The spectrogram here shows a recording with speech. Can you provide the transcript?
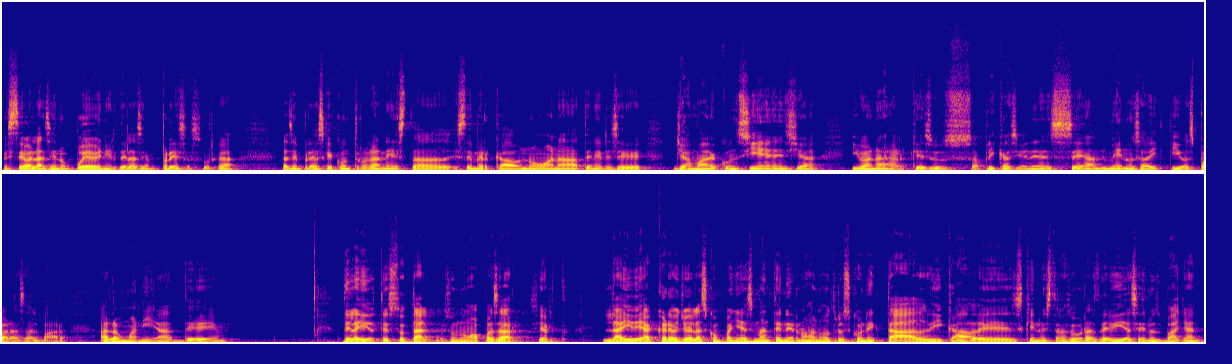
Este balance no puede venir de las empresas, porque las empresas que controlan esta, este mercado no van a tener ese llamado de conciencia y van a dejar que sus aplicaciones sean menos adictivas para salvar a la humanidad de, de la idiotez total. Eso no va a pasar, ¿cierto? La idea, creo yo, de las compañías es mantenernos a nosotros conectados y cada vez que nuestras horas de vida se nos vayan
